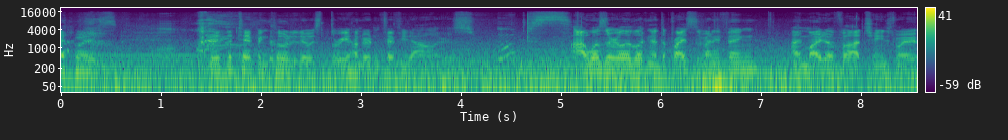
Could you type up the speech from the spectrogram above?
it was with the tip included. It was three hundred and fifty dollars. Oops. I wasn't really looking at the prices of anything. I might have uh, changed my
